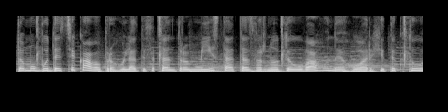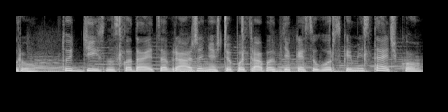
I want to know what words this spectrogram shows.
тому буде цікаво прогулятися центром міста та звернути увагу на його архітектуру. Тут дійсно складається враження, що потрапив в якесь угорське містечко.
